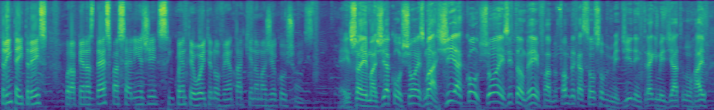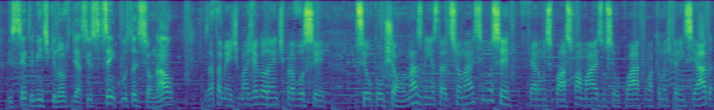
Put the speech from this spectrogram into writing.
33 por apenas 10 parcelinhas de R$ 58,90 aqui na Magia Colchões. É isso aí, Magia Colchões, Magia Colchões. E também, Fábio, fabricação sob medida, entrega imediata no raio de 120 km de Assis, sem custo adicional. Exatamente, Magia garante para você seu colchão nas linhas tradicionais. Se você quer um espaço a mais no seu quarto, uma cama diferenciada,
